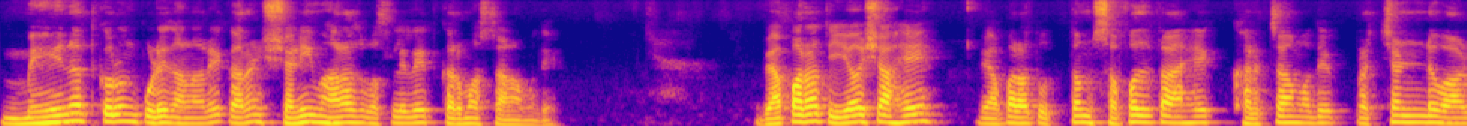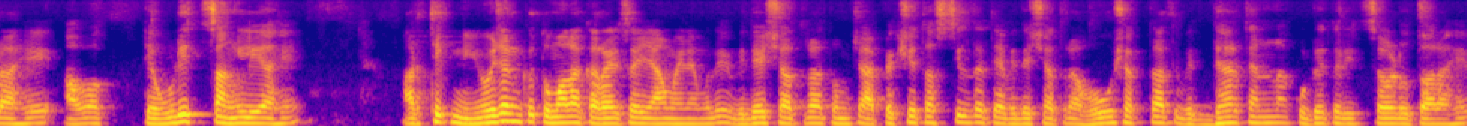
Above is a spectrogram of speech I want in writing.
मेहनत करून पुढे जाणार आहे. कारण शनी महाराज बसलेले आहेत कर्मस्थानामध्ये. व्यापारात यश आहे व्यापारात उत्तम सफलता आहे खर्चामध्ये प्रचंड वाढ आहे आवक तेवढीच चांगली आहे. आर्थिक नियोजन तुम्हाला करायचं आहे या महिन्यामध्ये. विदेश यात्रा तुमच्या अपेक्षित असतील तर त्या विदेश यात्रा होऊ शकतात. विद्यार्थ्यांना कुठेतरी चढ उतार आहे.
